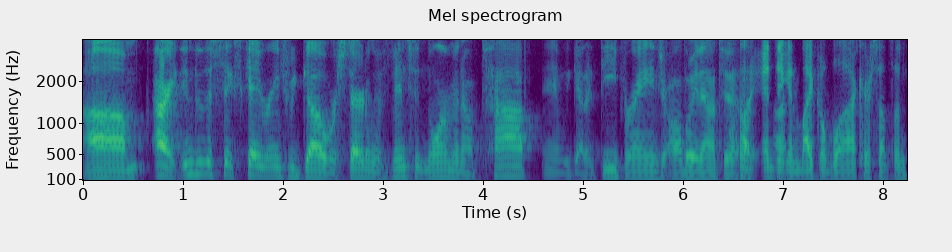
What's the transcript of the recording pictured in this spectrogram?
Um, all right, into the 6K range we go. We're starting with Vincent Norrman up top, and we got a deep range all the way down to. Probably ending in Michael Block or something.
